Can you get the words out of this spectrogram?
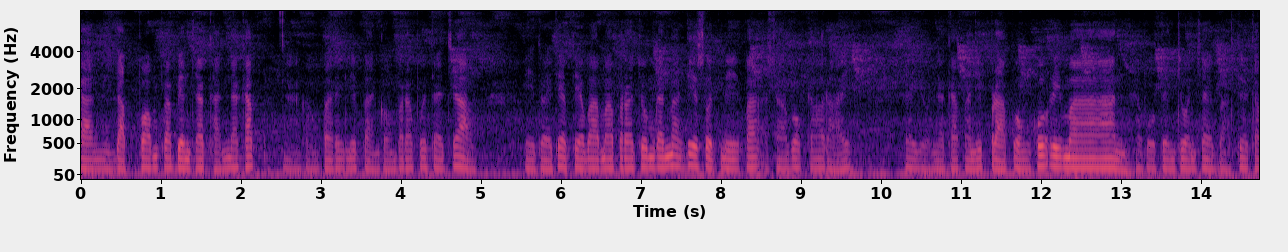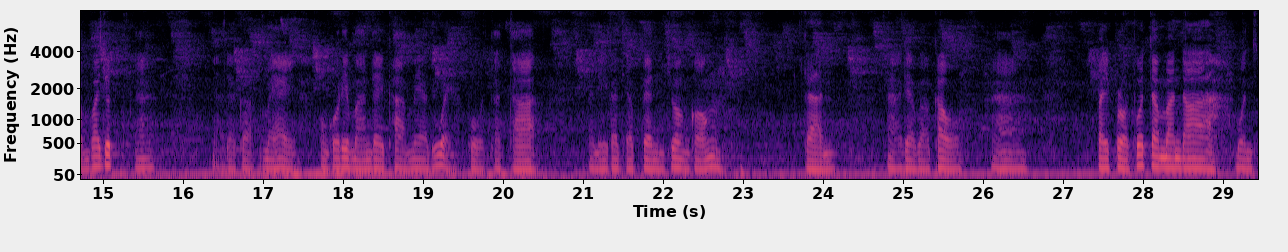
การดับพร้อมกระเบญจขันธ์นะครับของปรินิพานของพระพุทธเจ้า มีตัวเทพเทวามาประชุมกันมากที่สุดมีพระสาวกทั้งหลายได้อยู่นะครับ อันนี้ปราบองคุริมานผู้เป็นโจรใจบาปด้วยคำว่ายุดนะแล้วก็ไม่ให้องคุริมานได้ฆ่าแม่ด้วยโปรดตัตาอันนี้ก็จะเป็นช่วงของการ เดี๋ยวว่าเข้าไปโปรดพุทธมารดา บนส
